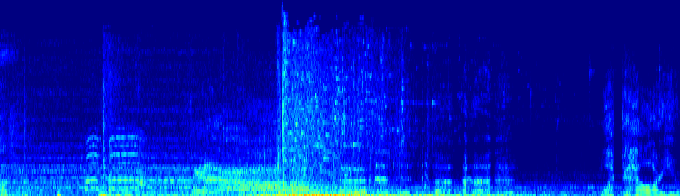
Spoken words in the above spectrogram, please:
Love you. What the hell are you?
